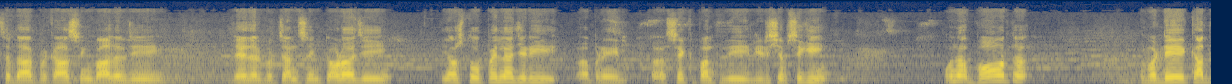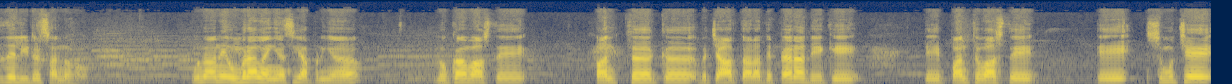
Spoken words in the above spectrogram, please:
ਸਰਦਾਰ ਪ੍ਰਕਾਸ਼ ਸਿੰਘ ਬਾਦਲ ਜੀ, ਜੈਦਰ ਗੁਰਚੰਦ ਸਿੰਘ ਟੌੜਾ ਜੀ, ਜਾਂ ਉਸ ਤੋਂ ਪਹਿਲਾਂ ਜਿਹੜੀ ਆਪਣੇ ਸਿੱਖ ਪੰਥ ਦੀ ਲੀਡਰਸ਼ਿਪ ਸੀਗੀ, ਉਹਨਾਂ ਬਹੁਤ ਵੱਡੇ ਕੱਦ ਦੇ ਲੀਡਰ ਸਨ ਉਹ। ਉਹਨਾਂ ਨੇ ਉਮਰਾਂ ਲਾਈਆਂ ਸੀ ਆਪਣੀਆਂ ਲੋਕਾਂ ਵਾਸਤੇ ਪੰਥਕ ਵਿਚਾਰਧਾਰਾ ਤੇ ਪਹਿਰਾ ਦੇ ਕੇ ਤੇ ਪੰਥ ਵਾਸਤੇ ਤੇ ਸਮੁੱਚੇ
